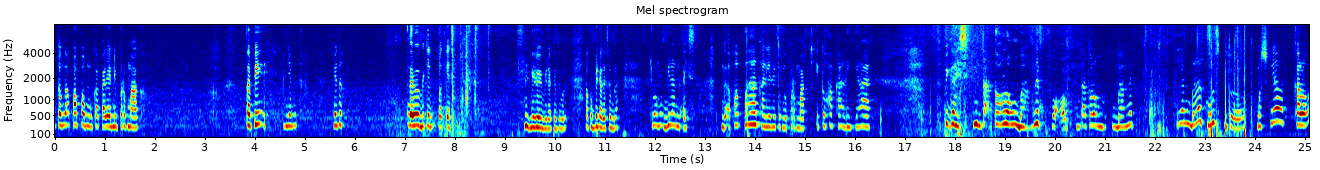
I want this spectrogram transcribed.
atau nggak apa-apa muka kalian dipermak. Tapi pinjam. Itu. Nggak mau bikin podcast mau bikin ke aku pindah ke sebelah. Cuma mau bilang guys nggak apa-apa kalian itu ngepermak itu hak kalian. Tapi guys minta tolong banget po minta tolong banget. Yang bagus gitu loh. Maksudnya kalau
